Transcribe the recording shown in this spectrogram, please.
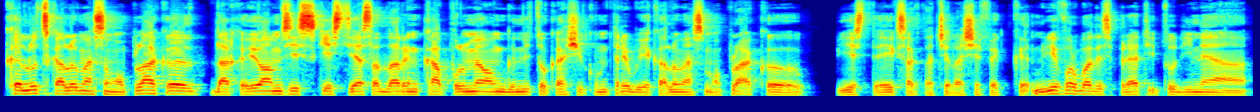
căluț ca lumea să mă placă, dacă eu am zis chestia asta, dar în capul meu am gândit-o ca și cum trebuie ca lumea să mă placă, este exact același efect. Că e vorba despre atitudinea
